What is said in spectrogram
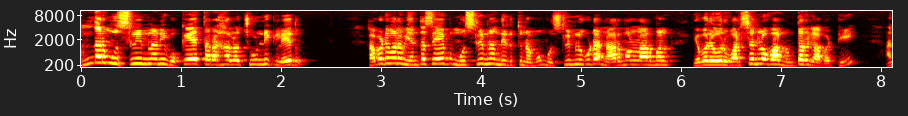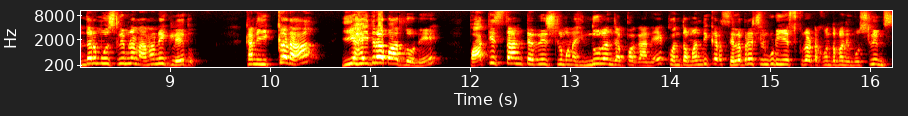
అందరు ముస్లింలని ఒకే తరహాలో చూడనికి లేదు. కాబట్టి మనం ఎంతసేపు ముస్లింలను తిడుతున్నాము ముస్లింలు కూడా నార్మల్ నార్మల్ ఎవరెవరు వర్షన్లో వాళ్ళు ఉంటారు కాబట్టి అందరు ముస్లింలను అనడానికి లేదు. కానీ ఇక్కడ ఈ హైదరాబాద్లోనే పాకిస్తాన్ టెర్రరిస్టులు మన హిందువులను చెప్పగానే కొంతమంది ఇక్కడ సెలబ్రేషన్ కూడా చేసుకున్నట్ట కొంతమంది ముస్లిమ్స్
